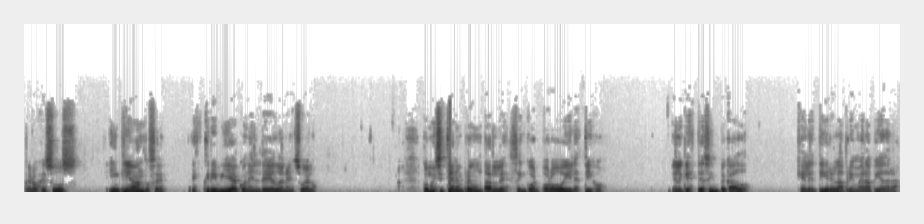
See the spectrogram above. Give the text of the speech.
Pero Jesús Inclinándose, escribía con el dedo en el suelo. Como insistían en preguntarle, se incorporó y les dijo, El que esté sin pecado, que le tire la primera piedra.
